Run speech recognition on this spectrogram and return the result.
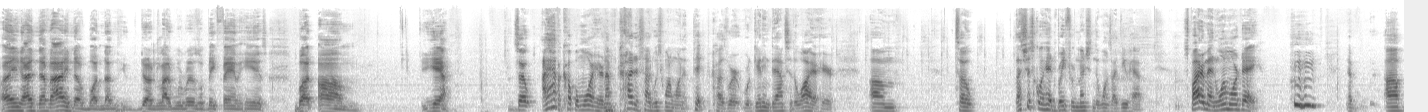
I ain't, I never, I ain't never bought nothing like we was a big fan of his, but um, yeah, So I have a couple more here, and I'm trying to decide which one I want to pick because we're we're getting down to the wire here. Um, so let's just go ahead and briefly mention the ones I do have. Spider-Man: One More Day. uh,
